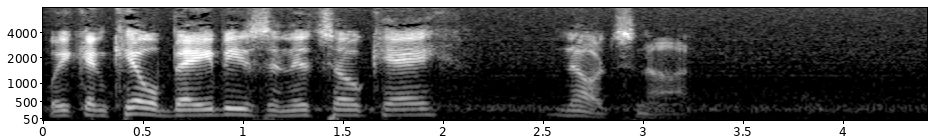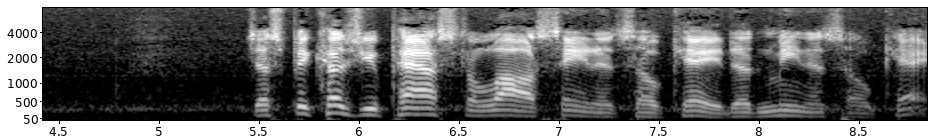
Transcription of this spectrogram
we can kill babies and it's okay. No, it's not. Just because you passed a law saying it's okay doesn't mean it's okay.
